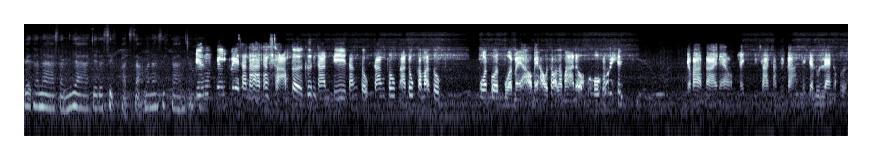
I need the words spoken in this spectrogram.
เวทนาสัญญาเจตสิกผัสสะมนสิการเจ้าจึค่ะงมีเวทนาทั้งสามเกิดขึ้นทันทีทั้งสุขทั้งทุกข์อทุกขมสุขปวดปวดปวดไม่เอาไม่เอาทรมานโอ้โหจะบ้าตายแล้วในวิชาทางวิการนี่จะรุนแรงกับเพื่อน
